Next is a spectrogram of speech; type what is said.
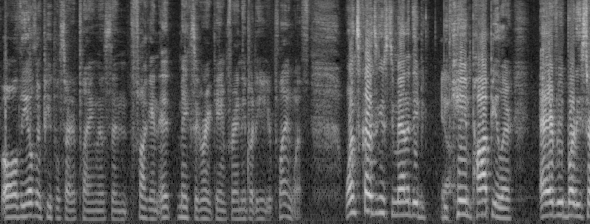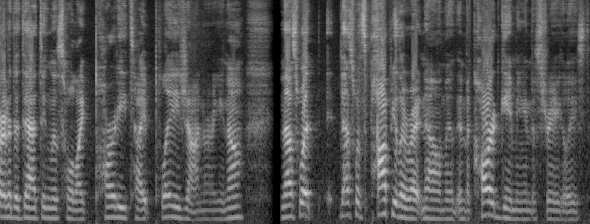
all the older people started playing this, and fucking, it makes a great game for anybody who you're playing with. Once Cards Against Humanity be- Yeah. became popular, everybody started adapting this whole like party type play genre. You know, and that's what that's what's popular right now in the in the card gaming industry, at least.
